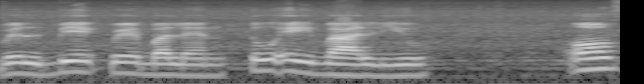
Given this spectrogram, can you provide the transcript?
will be equivalent to a value of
